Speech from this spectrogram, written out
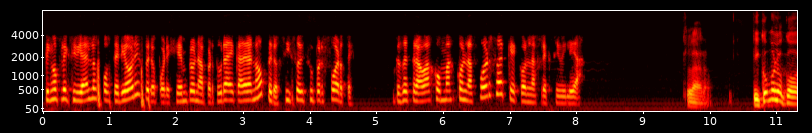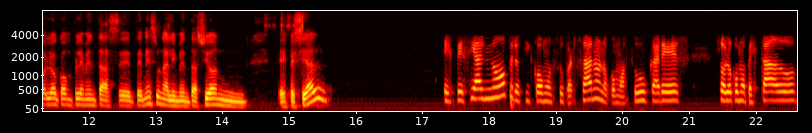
tengo flexibilidad en los posteriores, pero por ejemplo en apertura de cadera no, pero sí soy súper fuerte. Entonces trabajo más con la fuerza que con la flexibilidad. Claro. ¿Y cómo lo, lo complementas? Eh, ¿Tenés una alimentación especial? Especial no, pero sí como súper sano, no como azúcares, solo como pescado.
